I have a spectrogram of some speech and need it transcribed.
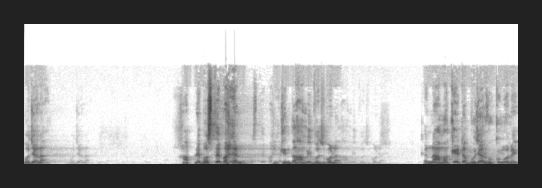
বোঝে না। আপনি বুঝতে পারেন, কিন্তু আমি বুঝব না। কেননা আমাকে এটা বোঝার হুকুমও নেই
